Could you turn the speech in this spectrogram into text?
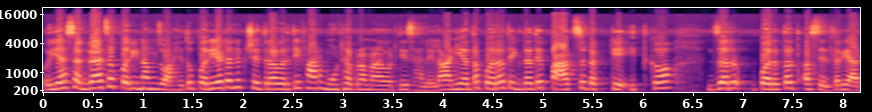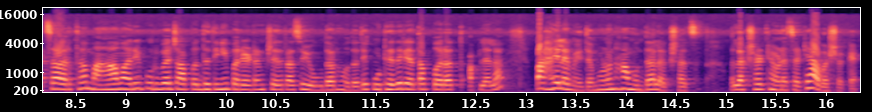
या सगळ्याचा परिणाम जो आहे तो पर्यटन क्षेत्रावरती फार मोठ्या प्रमाणावरती झालेला आणि आता परत एकदा ते पाच टक्के इतकं जर परतत असेल तर याचा अर्थ महामारीपूर्व ज्या पद्धतीने पर्यटन क्षेत्राचं योगदान होतं ते कुठेतरी आता परत आपल्याला पाहायला मिळतं. म्हणून हा मुद्दा लक्षात लक्षात ठेवण्यासाठी आवश्यक आहे.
